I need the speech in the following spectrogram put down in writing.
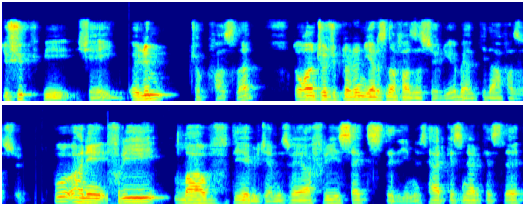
düşük bir şey. Ölüm çok fazla. Doğan çocukların yarısına fazla söylüyor. Belki daha fazla söylüyor. Bu hani free love diyebileceğimiz veya free sex dediğimiz herkesin herkesle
